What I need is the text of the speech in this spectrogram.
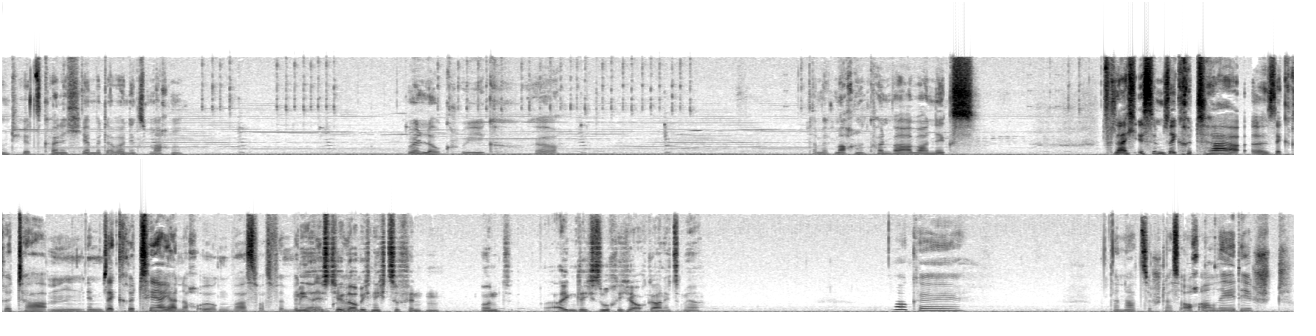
Und jetzt kann ich hiermit aber nichts machen. Willow Creek, ja. Damit machen können wir aber nichts. Vielleicht ist im Sekretär, äh, Sekretär, mh, hm, im Sekretär ja noch irgendwas, was wir mitnehmen Mehr ist hier, glaube ich, nicht zu finden. Und eigentlich suche ich ja auch gar nichts mehr. Okay. Dann hat sich das auch erledigt.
